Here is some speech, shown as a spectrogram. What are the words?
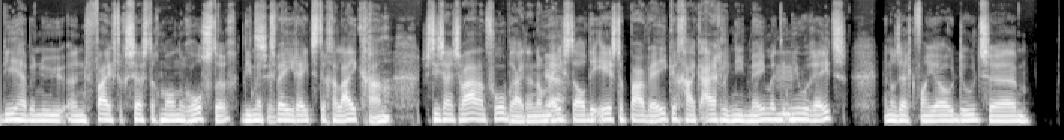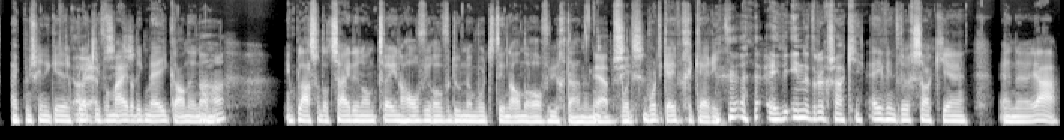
Die hebben nu een 50, 60 man roster die met Sick. twee raids tegelijk gaan. Dus die zijn zwaar aan het voorbereiden. En dan Ja. meestal de eerste paar weken ga ik eigenlijk niet mee met de Hmm. nieuwe raids. En dan zeg ik van, yo dudes, eh, heb je misschien een keer een Oh ja, plekje voor mij dat ik mee kan. En dan. In plaats van dat zij er dan 2,5 uur over doen, dan wordt het in anderhalf uur gedaan. En dan Ja, word, word ik even gecarried. Even in het rugzakje. even in het rugzakje. En eh, ja,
